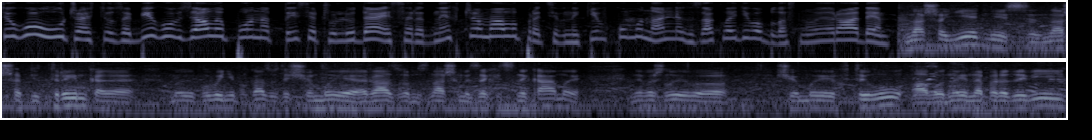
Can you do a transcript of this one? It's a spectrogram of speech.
Всього участь у забігу взяли понад тисячу людей. Серед них чимало працівників комунальних закладів обласної ради. Наша єдність, наша підтримка. Ми повинні показувати, що ми разом з нашими захисниками. Неважливо, що ми в тилу, а вони на передовій.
